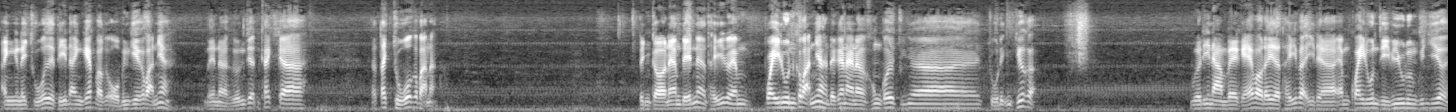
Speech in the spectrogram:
Anh lấy chúa thì tí nữa anh ghép vào cái ổ bên kia các bạn nhé. Đây là hướng dẫn cách à, tách chúa các bạn ạ. Tình cờ này em đến là thấy rồi em quay luôn các bạn nhé. Đây cái này là không có chủ, à, chủ định trước ạ vừa đi làm về ghé vào đây là thấy vậy thì em quay luôn review luôn, quý anh chị ơi.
